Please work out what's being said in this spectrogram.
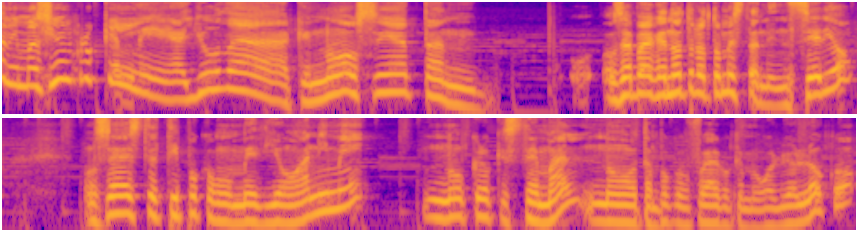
de animación creo que le ayuda a que no sea tan. O sea, para que no te lo tomes tan en serio. O sea, este tipo como medio anime. No creo que esté mal. No, tampoco fue algo que me volvió loco.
